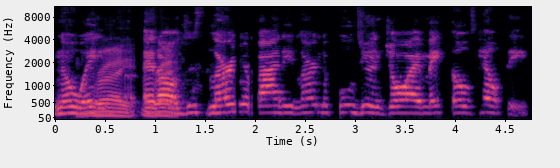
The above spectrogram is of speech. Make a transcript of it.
no way right, at right. all. Just learn your body, learn the foods you enjoy, make those healthy,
